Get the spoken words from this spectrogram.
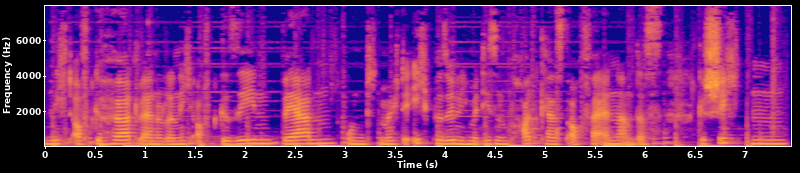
nicht oft gehört werden oder nicht oft gesehen werden. Und möchte ich persönlich mit diesem Podcast auch verändern, dass Geschichten,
